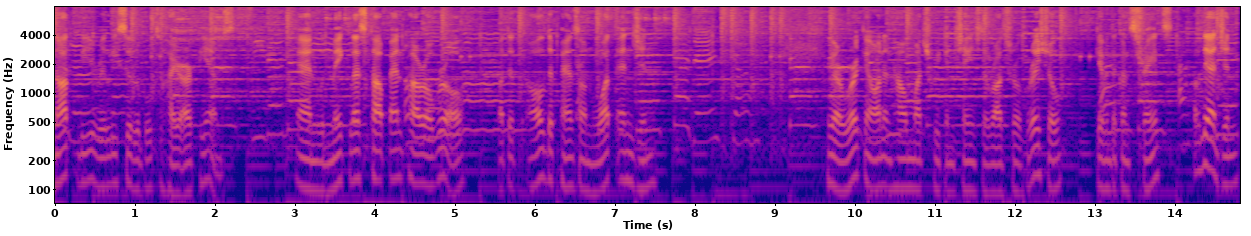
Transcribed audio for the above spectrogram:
not be really suitable to higher RPMs and would make less top end power overall but it all depends on what engine we are working on and how much we can change the rod stroke ratio given the constraints of the engine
